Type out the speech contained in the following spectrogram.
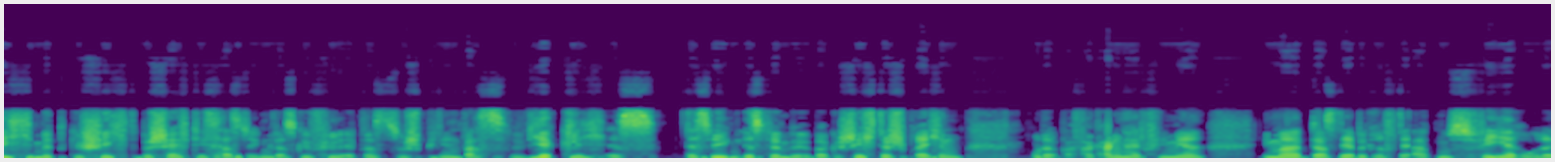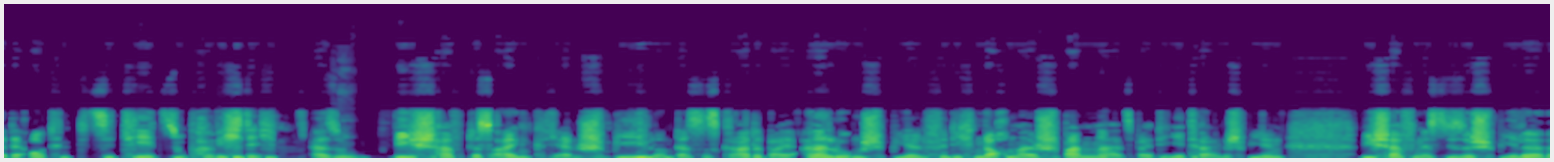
dich mit Geschichte beschäftigst, hast du irgendwie das Gefühl, etwas zu spielen, was wirklich ist. Deswegen ist, wenn wir über Geschichte sprechen, oder über Vergangenheit vielmehr, immer dass der Begriff der Atmosphäre oder der Authentizität super wichtig. Also, mhm. wie schafft es eigentlich ein Spiel, und das ist gerade bei analogen Spielen, finde ich, nochmal spannender als bei digitalen Spielen, wie schaffen es diese Spiele,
